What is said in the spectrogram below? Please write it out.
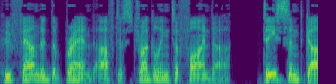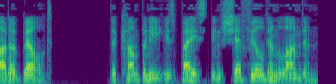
who founded the brand after struggling to find a «decent garter belt». The company is based in Sheffield and London.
